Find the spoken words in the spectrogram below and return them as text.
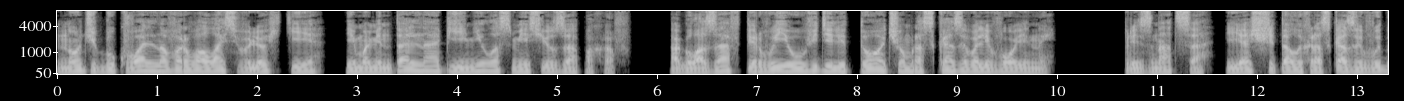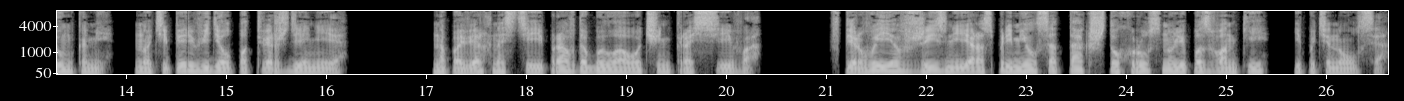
Ночь буквально ворвалась в легкие и моментально опьянила смесью запахов, а глаза впервые увидели то, о чем рассказывали воины. Признаться, я считал их рассказы выдумками, но теперь видел подтверждение. На поверхности и правда было очень красиво. Впервые в жизни я распрямился так, что хрустнули позвонки и потянулся.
